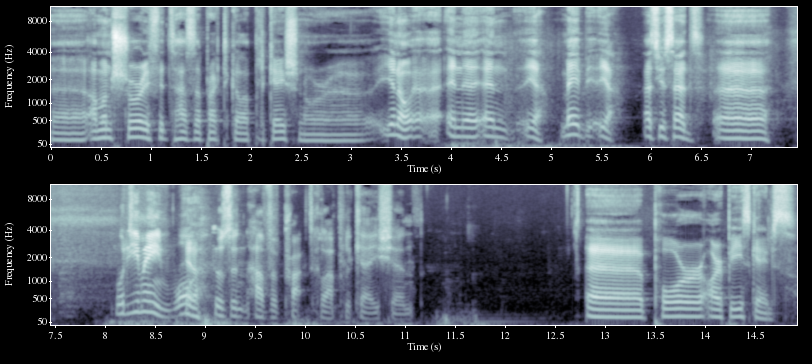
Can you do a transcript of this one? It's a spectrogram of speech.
uh, I'm unsure if it has a practical application or uh, you know, uh, and uh, and yeah, maybe yeah, as you said. Uh, what do you mean? What you know, doesn't have a practical application? Uh, poor RP scales.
